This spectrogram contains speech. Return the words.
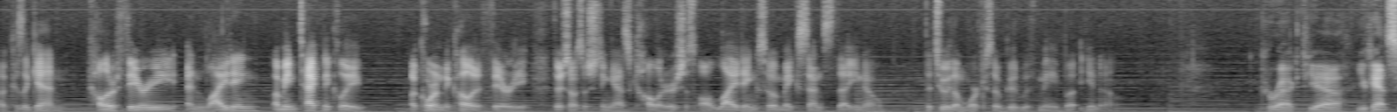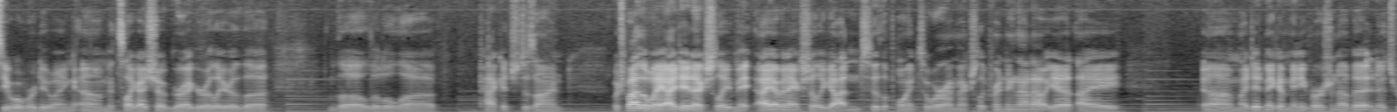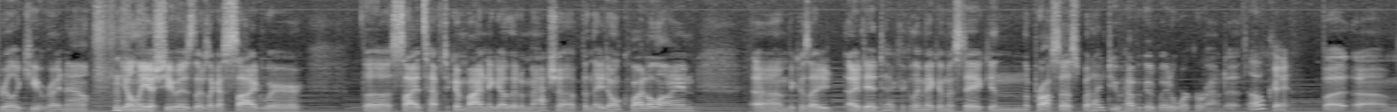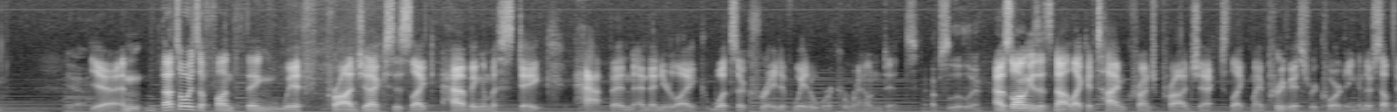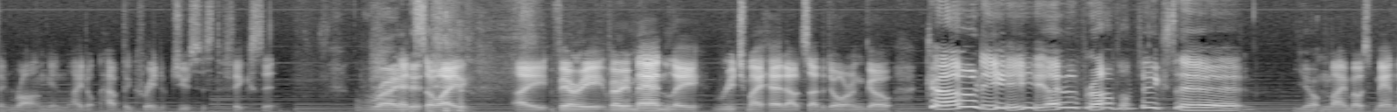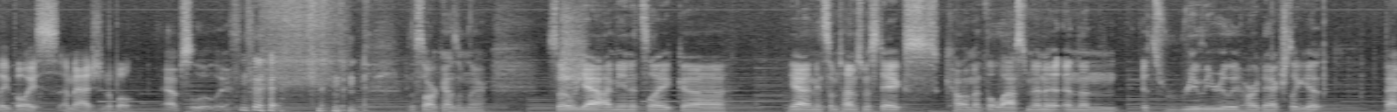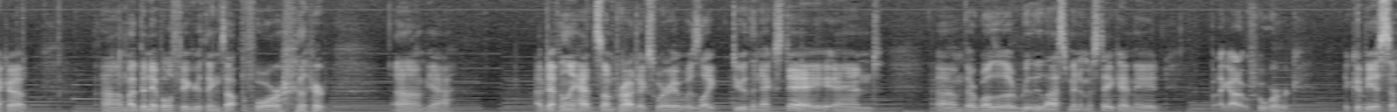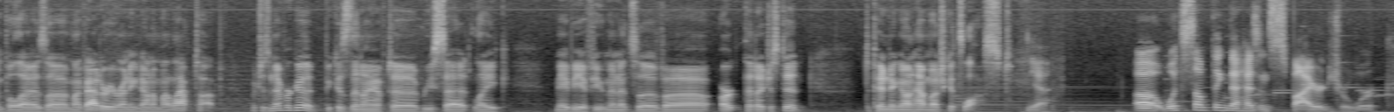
Because again, color theory and lighting. I mean, technically, according to color theory, there's no such thing as color. It's just all lighting, so it makes sense that you know the two of them work so good with me. But you know, Correct. Yeah, you can't see what we're doing. Um, it's like I showed Greg earlier the the little uh, package design, which by the way I did actually. Ma- I haven't actually gotten to the point to where I'm actually printing that out yet. I um, I did make a mini version of it, and it's really cute right now. The only issue is there's like a side where the sides have to combine together to match up, and they don't quite align. Um, because I I did technically make a mistake in the process, but I do have a good way to work around it. okay. But um, yeah. Yeah, and that's always a fun thing with projects is like having a mistake happen and then you're like, what's a creative way to work around it? Absolutely. As long as it's not like a time crunch project like my previous recording and there's something wrong and I don't have the creative juices to fix it. Right. And it- so I I very very manly reach my head outside the door and go, "Cody, I have a problem, fix it." Yep. My most manly voice imaginable. Absolutely. the sarcasm there. So yeah, I mean it's like uh yeah, I mean sometimes mistakes come at the last minute and then it's really really hard to actually get back up. Um, I've been able to figure things out before. Um, yeah, I've definitely had some projects where it was like due the next day and um, there was a really last minute mistake I made, but I got it for work. It could be as simple as uh, my battery running down on my laptop, which is never good because then I have to reset like maybe a few minutes of uh, art that I just did, depending on how much gets lost. Yeah. Uh, what's something that has inspired your work?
